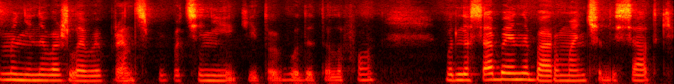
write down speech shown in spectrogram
Мені не важливий, в принципі, по ціні, який той буде телефон. Бо для себе я не беру менше десятки.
